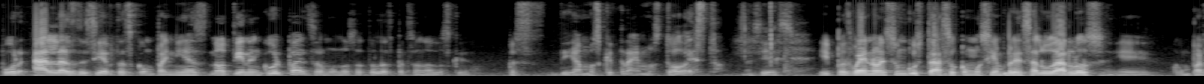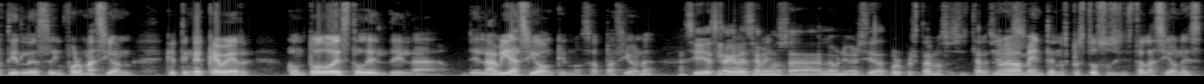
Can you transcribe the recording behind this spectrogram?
por alas de ciertas compañías. No tienen culpa, somos nosotros las personas los que, pues, digamos que traemos todo esto. Así es. Y pues bueno, es un gustazo como siempre saludarlos, eh, compartirles información que tenga que ver con todo esto de, de la de la aviación que nos apasiona. Así es, pues, agradecemos a la universidad por prestarnos sus instalaciones. Nuevamente nos prestó sus instalaciones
